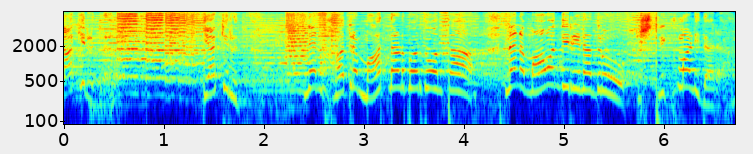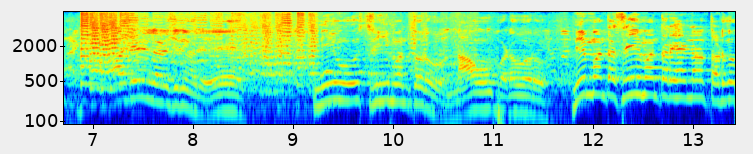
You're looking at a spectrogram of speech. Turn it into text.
ಯಾಕಿರುತ್ತೆ? ಯಾಕಿರುತ್ತೆ? ನಾನು ನನ್ನ ಹತ್ರ ಮಾತನಾಡಬಾರ್ದು ಅಂತ ನನ್ನ ಮಾವಂದಿರೇನಾದರೂ ಸ್ಟ್ರಿಕ್ ಮಾಡಿದಾರ? ಅದೇನಿಲ್ಲ ರಜನಿಯವರೇ ನೀವು ಶ್ರೀಮಂತರು ನಾವು ಬಡವರು. ನಿಮ್ಮಂಥ ಶ್ರೀಮಂತರ ಹೆಣ್ಣನ್ನು ತಡೆದು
